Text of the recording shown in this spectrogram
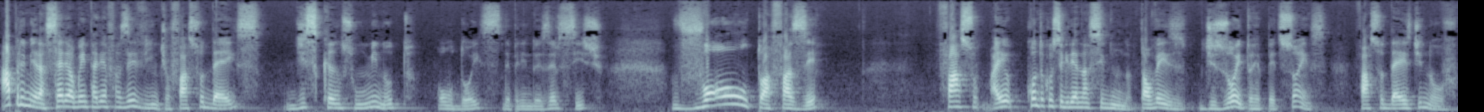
A primeira série eu aguentaria fazer 20, eu faço 10, descanso um minuto ou dois, dependendo do exercício, volto a fazer, faço, aí eu, quanto eu conseguiria na segunda? Talvez 18 repetições, faço 10 de novo.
